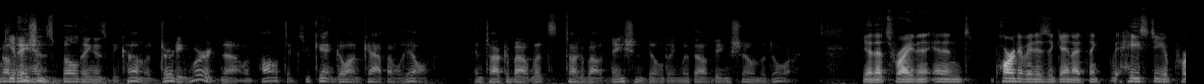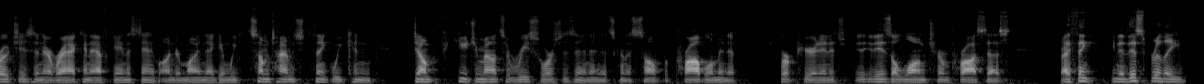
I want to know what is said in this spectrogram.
Well, nations him, building has become a dirty word now in politics. You can't go on Capitol Hill and talk about let's talk about nation building without being shown the door. Yeah, that's right. And, and, part of it is again, I think the hasty approaches in Iraq and Afghanistan have undermined that. Again, we sometimes think we can dump huge amounts of resources in and it's going to solve the problem in a short period, and it's, it is a long-term process. But I think you know this really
